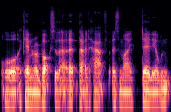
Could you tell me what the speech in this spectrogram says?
or a Cayman or a Boxer that that I'd have as my daily. I wouldn't.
